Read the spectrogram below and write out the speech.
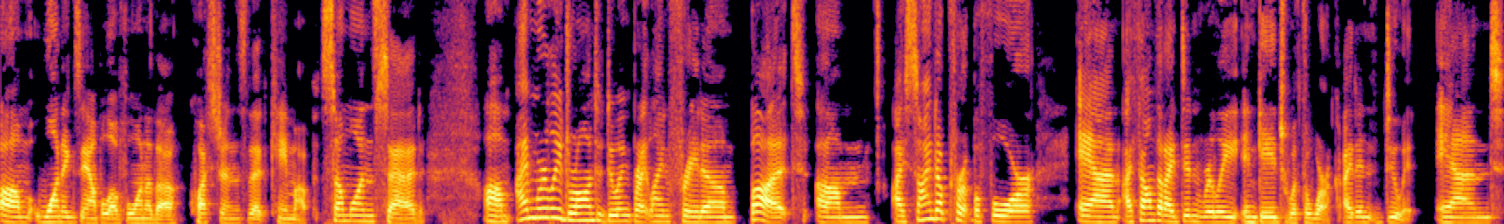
um, one example of one of the questions that came up. Someone said, um, I'm really drawn to doing Brightline Freedom, but um, I signed up for it before and I found that I didn't really engage with the work. I didn't do it. And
